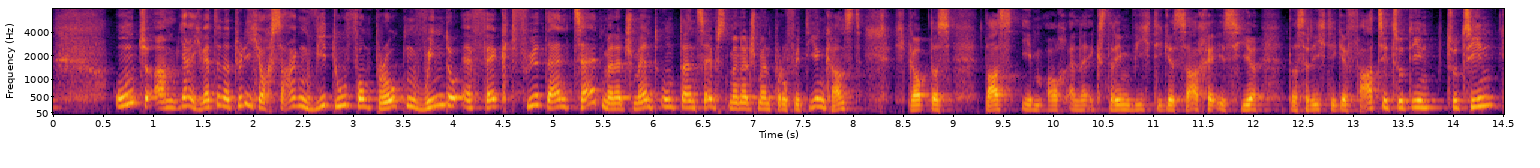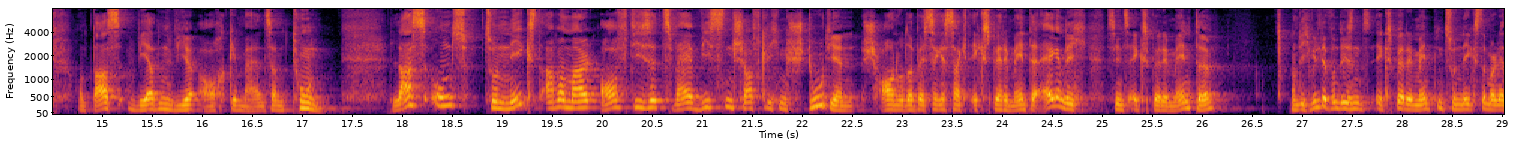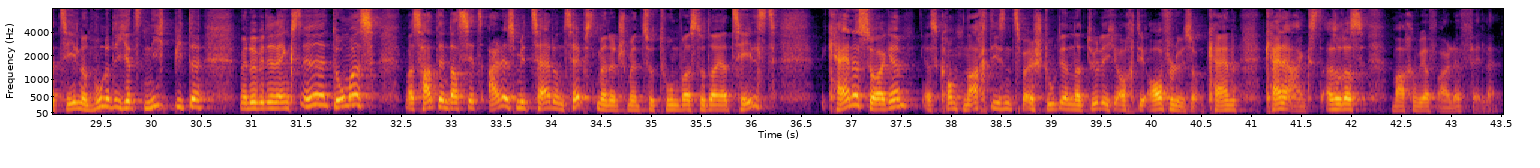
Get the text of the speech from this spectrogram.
Und ähm, ja, ich werde dir natürlich auch sagen, wie du vom Broken Window Effekt für dein Zeitmanagement und dein Selbstmanagement profitieren kannst. Ich glaube, dass das eben auch eine extrem wichtige Sache ist, hier das richtige Fazit zu, zu ziehen. Und das werden wir auch gemeinsam tun. Lass uns zunächst aber mal auf diese zwei wissenschaftlichen Studien schauen oder besser gesagt Experimente. Eigentlich sind es Experimente. Und ich will dir von diesen Experimenten zunächst einmal erzählen und wundere dich jetzt nicht bitte, wenn du wieder denkst, äh, Thomas, was hat denn das jetzt alles mit Zeit und Selbstmanagement zu tun, was du da erzählst? Keine Sorge, es kommt nach diesen zwei Studien natürlich auch die Auflösung. Kein, keine Angst. Also das machen wir auf alle Fälle.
